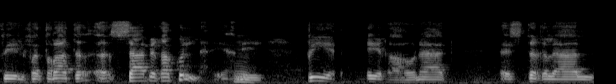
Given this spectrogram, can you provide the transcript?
في الفترات السابقة كلها. يعني في حقيقة هناك استغلال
